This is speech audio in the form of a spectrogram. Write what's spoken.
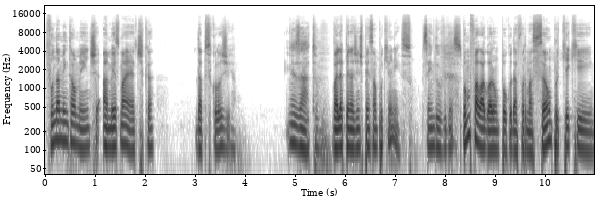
fundamentalmente à mesma ética da psicologia. Exato. Vale a pena a gente pensar um pouquinho nisso. Sem dúvidas. Vamos falar agora um pouco da formação, por que, que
